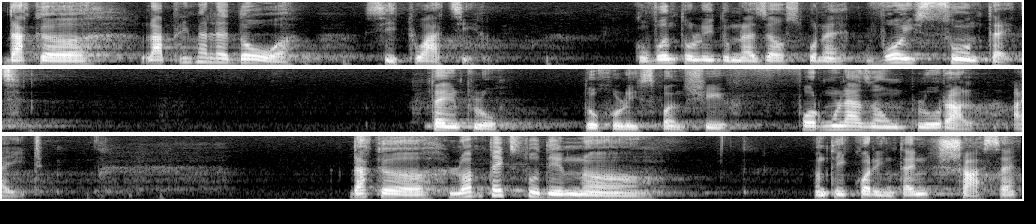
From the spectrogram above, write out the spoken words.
Dacă la primele două situații cuvântul lui Dumnezeu spune, voi sunteți templu Duhului Sfânt și formulează un plural aici. Dacă luăm textul din uh, 1 Corinteni 6,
